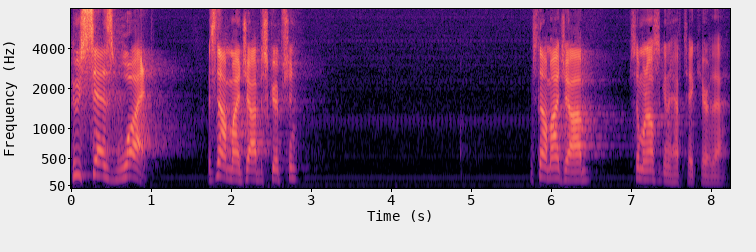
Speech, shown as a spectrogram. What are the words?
who says, What? It's not my job description. It's not my job. Someone else is going to have to take care of that.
